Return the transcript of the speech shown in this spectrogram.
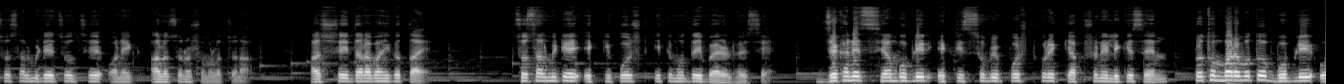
সোশ্যাল মিডিয়ায় চলছে অনেক আলোচনা সমালোচনা। আর সেই ধারাবাহিকতায় সোশ্যাল মিডিয়ায় একটি পোস্ট ইতিমধ্যেই ভাইরাল হয়েছে। যেখানে শ্যাম বুবলির একটি ছবি পোস্ট করে ক্যাপশনে লিখেছেন, প্রথমবারের মতো বুবলি ও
